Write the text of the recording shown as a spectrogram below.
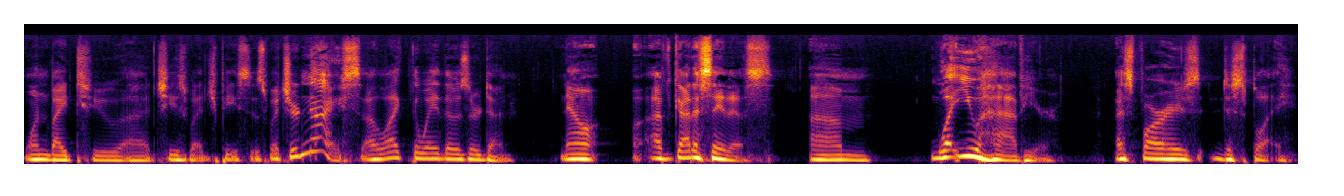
one by two uh, cheese wedge pieces, which are nice. I like the way those are done. Now, I've got to say this: um, what you have here as far as display.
